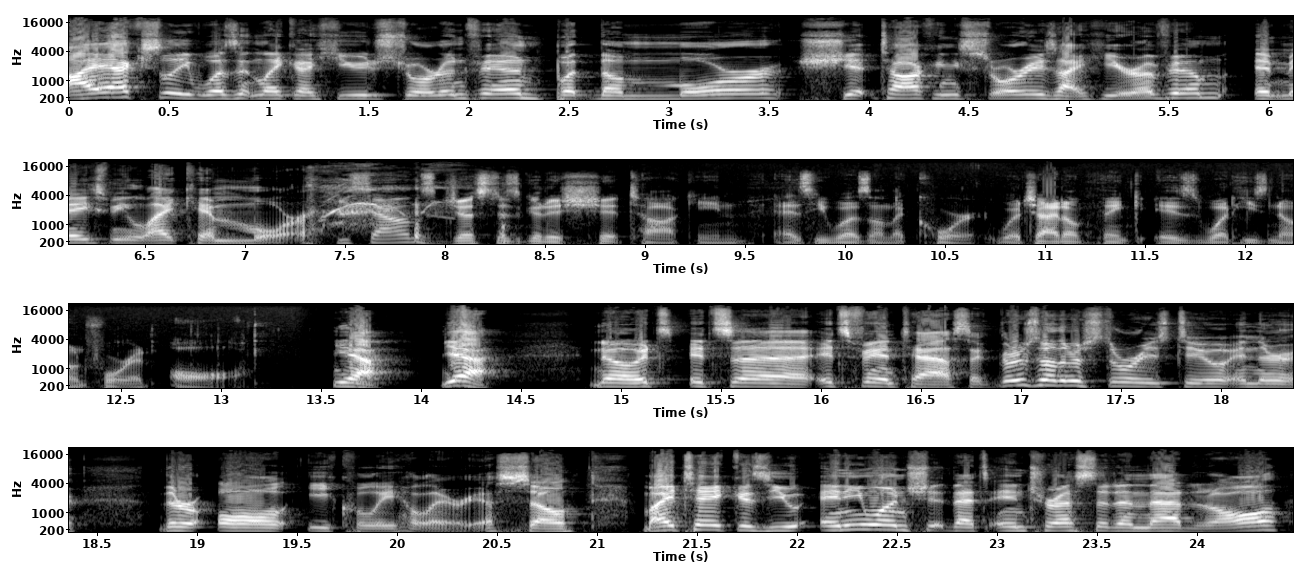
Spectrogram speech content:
I actually wasn't like a huge Jordan fan, but the more shit talking stories I hear of him, it makes me like him more. He sounds just as good as shit talking as he was on the court, which I don't think is what he's known for at all. Yeah, yeah. No, it's it's uh it's fantastic. There's other stories too, and they're they're all equally hilarious. So my take is, you anyone should, that's interested in that at all,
